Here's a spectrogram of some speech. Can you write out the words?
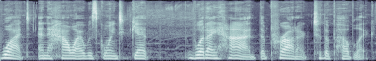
what and how I was going to get what I had, the product, to the public.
